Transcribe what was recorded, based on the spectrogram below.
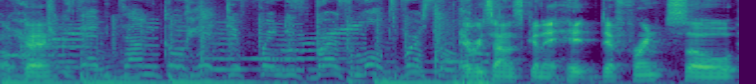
Okay. Every time it's gonna hit different, so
